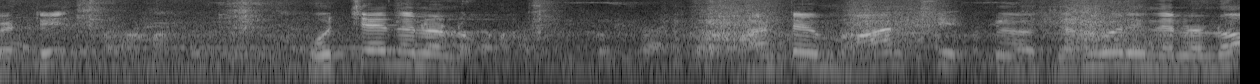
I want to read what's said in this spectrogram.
పెట్టి వచ్చే నెలలో అంటే మార్చి జనవరి నెలలో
